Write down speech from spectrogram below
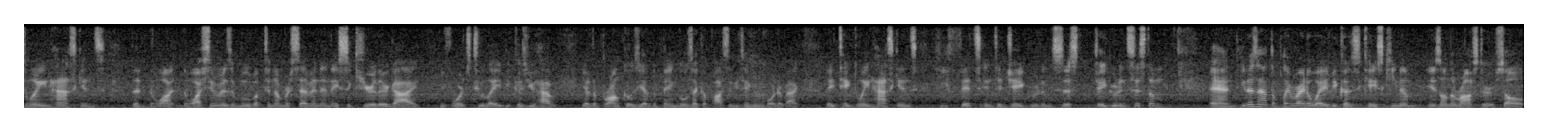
Dwayne Haskins. The the, the Washington Redskins move up to number seven and they secure their guy before it's too late because you have you have the Broncos, you have the Bengals that could possibly take Mhm. a quarterback. They take Dwayne Haskins. He fits into Jay Gruden's sys- Jay Gruden's system, and he doesn't have to play right away because Case Keenum is on the roster, so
